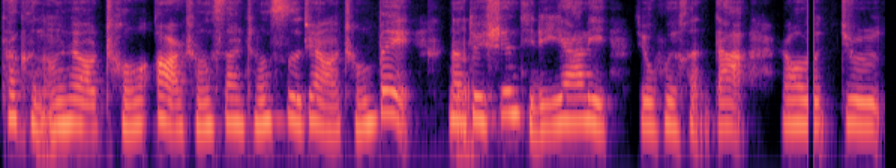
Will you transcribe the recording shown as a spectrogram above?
它可能是要乘二、乘三、乘四这样成倍，那对身体的压力就会很大。然后就是。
